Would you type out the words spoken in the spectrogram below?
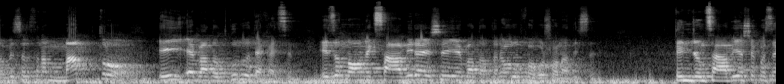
নবী সাল্লাম মাত্র এই এবাদতগুলো দেখাইছেন। এই জন্য অনেক সাহাবিরা এসে এই এবাদতের অল্প ঘোষণা দিছে। তিনজন সাহাবি এসে কইছে,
